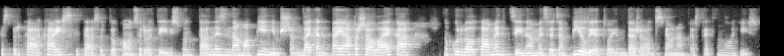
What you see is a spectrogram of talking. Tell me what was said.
kas par kā, kā izskatās ar to konservatīvismu un tā nezināmā pieņemšanu. Lai gan tajā pašā laikā, nu, kur vēl kā medicīnā mēs redzam, pielietojam dažādas jaunākās tehnoloģijas.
